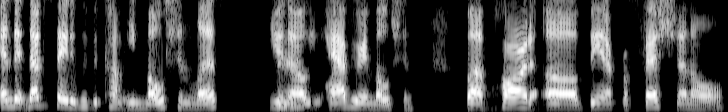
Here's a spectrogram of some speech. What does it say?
And that, not to say that we become emotionless, you mm-hmm. know, you have your emotions, but part of being a professional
